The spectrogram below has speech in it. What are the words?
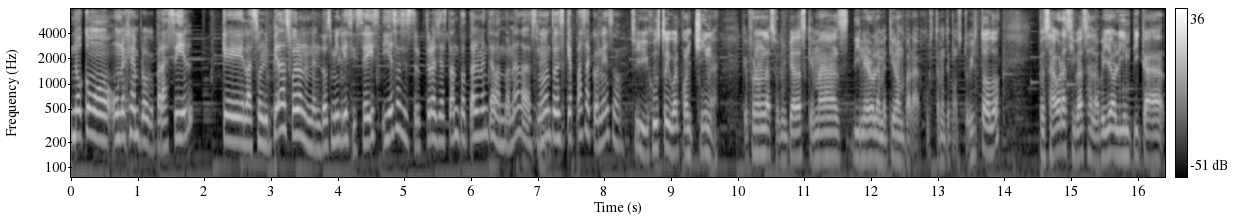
no como un ejemplo, Brasil, que las Olimpiadas fueron en el 2016 y esas estructuras ya están totalmente abandonadas, ¿no? Sí. Entonces, ¿qué pasa con eso? Sí, justo igual con China, que fueron las Olimpiadas que más dinero le metieron para justamente construir todo. Pues ahora si vas a la Villa Olímpica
